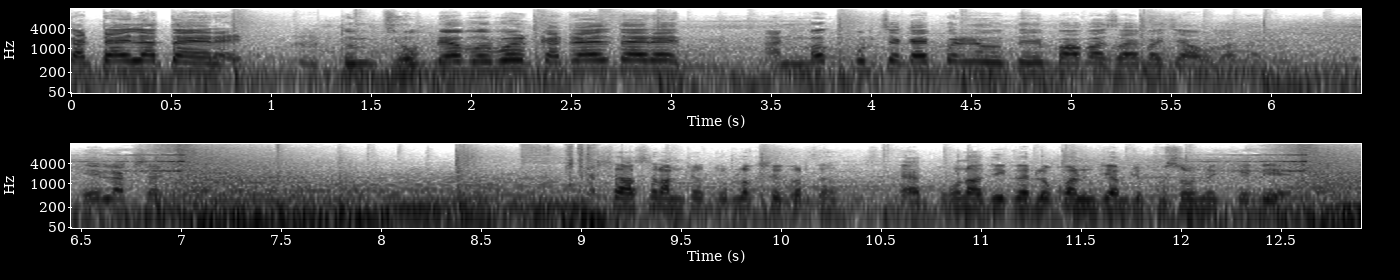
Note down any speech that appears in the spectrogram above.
कटायला तयार आहेत. तुम झोपण्याबरोबर कटायला तयार आहेत. आणि मग पुढचं काय परिणाम होते बाबासाहेबाच्या अवलाद आहे. हे लक्षात ठेवा. शासन आमच्या दुर्लक्ष करतं. त्या दोन अधिकारी लोकांची आमची फसवणूक केली आहे.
